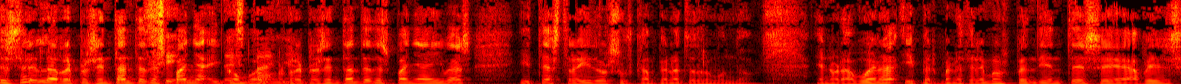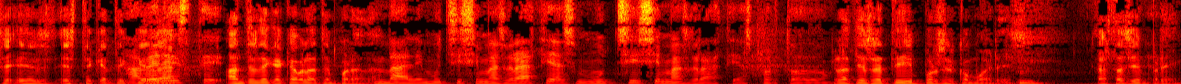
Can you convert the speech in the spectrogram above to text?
es la representante de España y como representante de España ibas y te has traído el subcampeonato del mundo. Enhorabuena y permaneceremos pendientes a ver este que te queda este. antes de que acabe la temporada. Vale, muchísimas gracias, muchísimas gracias por todo. Gracias a ti por ser como eres. Hasta siempre.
